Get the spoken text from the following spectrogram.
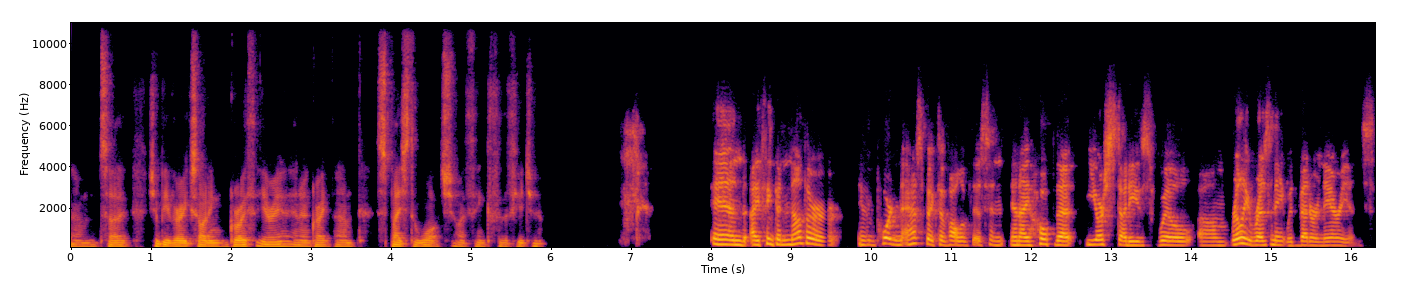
Um, so should be a very exciting growth area and a great um, space to watch, I think, for the future. And I think another important aspect of all of this, and, and I hope that your studies will um, really resonate with veterinarians,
